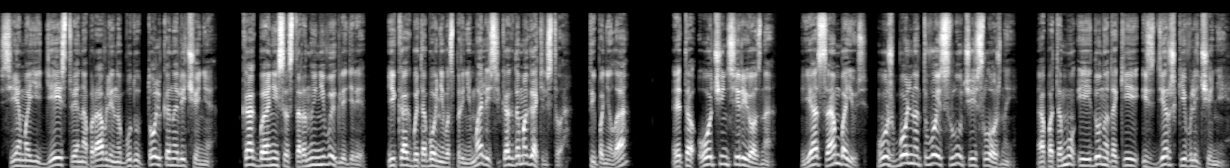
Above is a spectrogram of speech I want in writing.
Все мои действия направлены будут только на лечение. Как бы они со стороны не выглядели, и как бы тобой не воспринимались, как домогательство. Ты поняла? Это очень серьезно. Я сам боюсь. Уж больно твой случай сложный. А потому и иду на такие издержки в лечении.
